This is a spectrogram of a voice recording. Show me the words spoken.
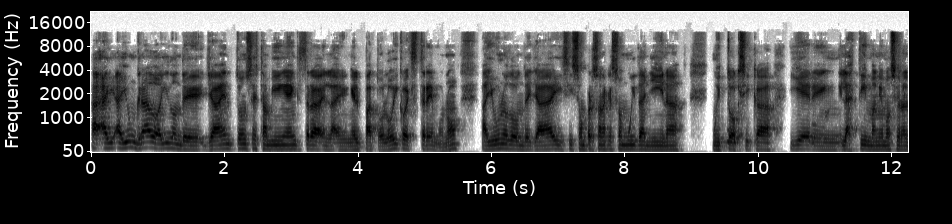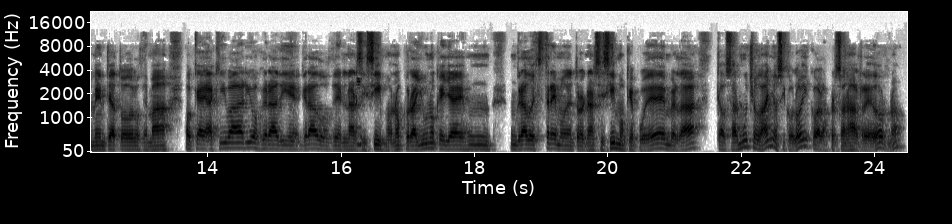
Hay, hay, un grado ahí donde ya entonces también entra en, la, el patológico extremo, ¿no? Hay uno donde ya hay, si son personas que son muy dañinas, muy tóxicas, hieren, lastiman emocionalmente a todos los demás. Ok, aquí varios grados del narcisismo, ¿no? Pero hay uno que ya es un grado extremo dentro del narcisismo que puede, en verdad, causar mucho daño psicológico a las personas alrededor, ¿no?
